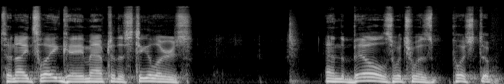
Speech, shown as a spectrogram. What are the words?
tonight's late game after the Steelers and the Bills, which was pushed to,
